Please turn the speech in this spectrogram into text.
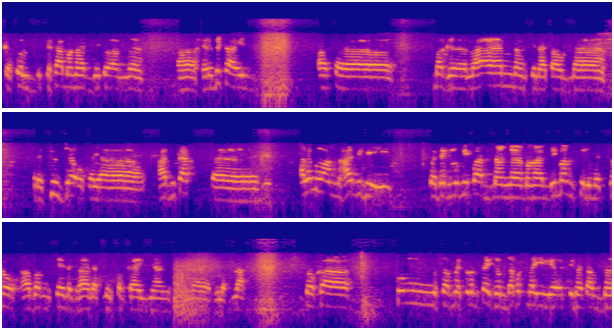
kasul, kasama na dito ang ah, herbicide, at ah, maglaan ng tinatawag na refugia o kaya habitat. Ah, alam mo, ang honeybee, pwedeng lumipad ng ah, mga limang kilometro habang siya naghanap ng pagkain niya sa bulaklak. So, ka, kung sa may plantation, dapat may uh, tinatawag na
